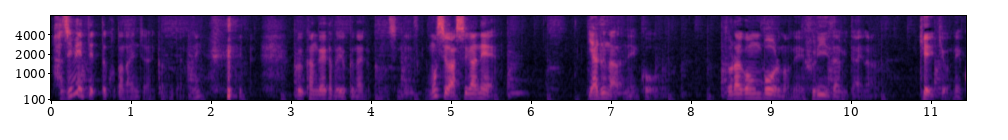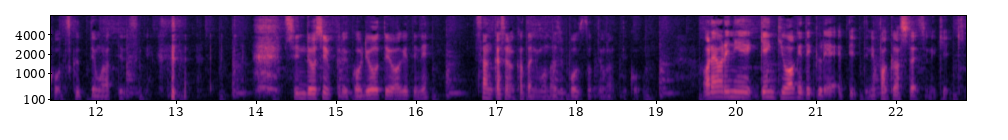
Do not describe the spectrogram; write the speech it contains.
初めてってことはないんじゃないかみたいなね。こういう考え方良くないのかもしれないですけどもしわしがねやるならねこうドラゴンボールのねフリーザみたいなケーキをねこう作ってもらってですね。新郎新婦でこう両手を上げてね参加者の方にも同じポーズ取ってもらってこう我々に元気を分けてくれって言ってね爆破したいですよねケーキ。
